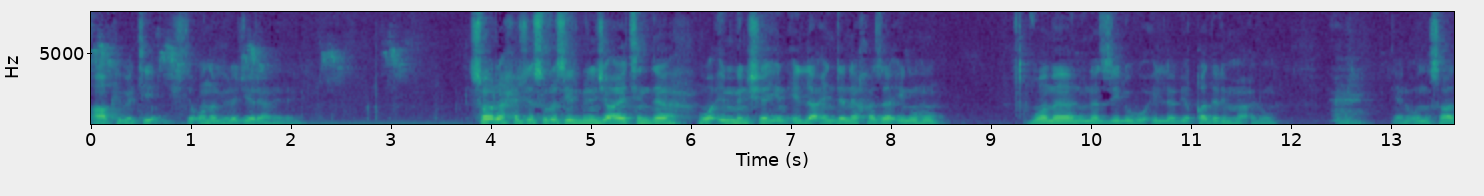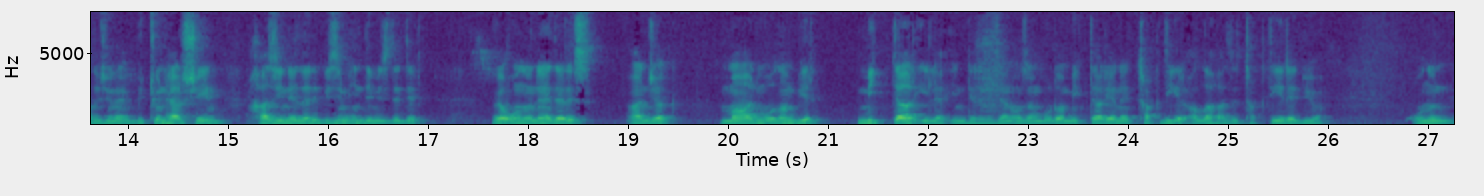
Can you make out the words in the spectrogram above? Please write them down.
akıbeti işte ona göre cereyan edecek. Sonra Hicr suresi 21. ayetinde ve in min şeyin illa indena hazainuhu ve ma nunazziluhu illa bi kaderin ma'lum. Yani onu sadece ne? Bütün her şeyin hazineleri bizim indimizdedir. Ve onu ne ederiz? Ancak malum olan bir miktar ile indiririz. Yani o zaman burada miktar yani takdir. Allah Azze takdir ediyor. Onun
